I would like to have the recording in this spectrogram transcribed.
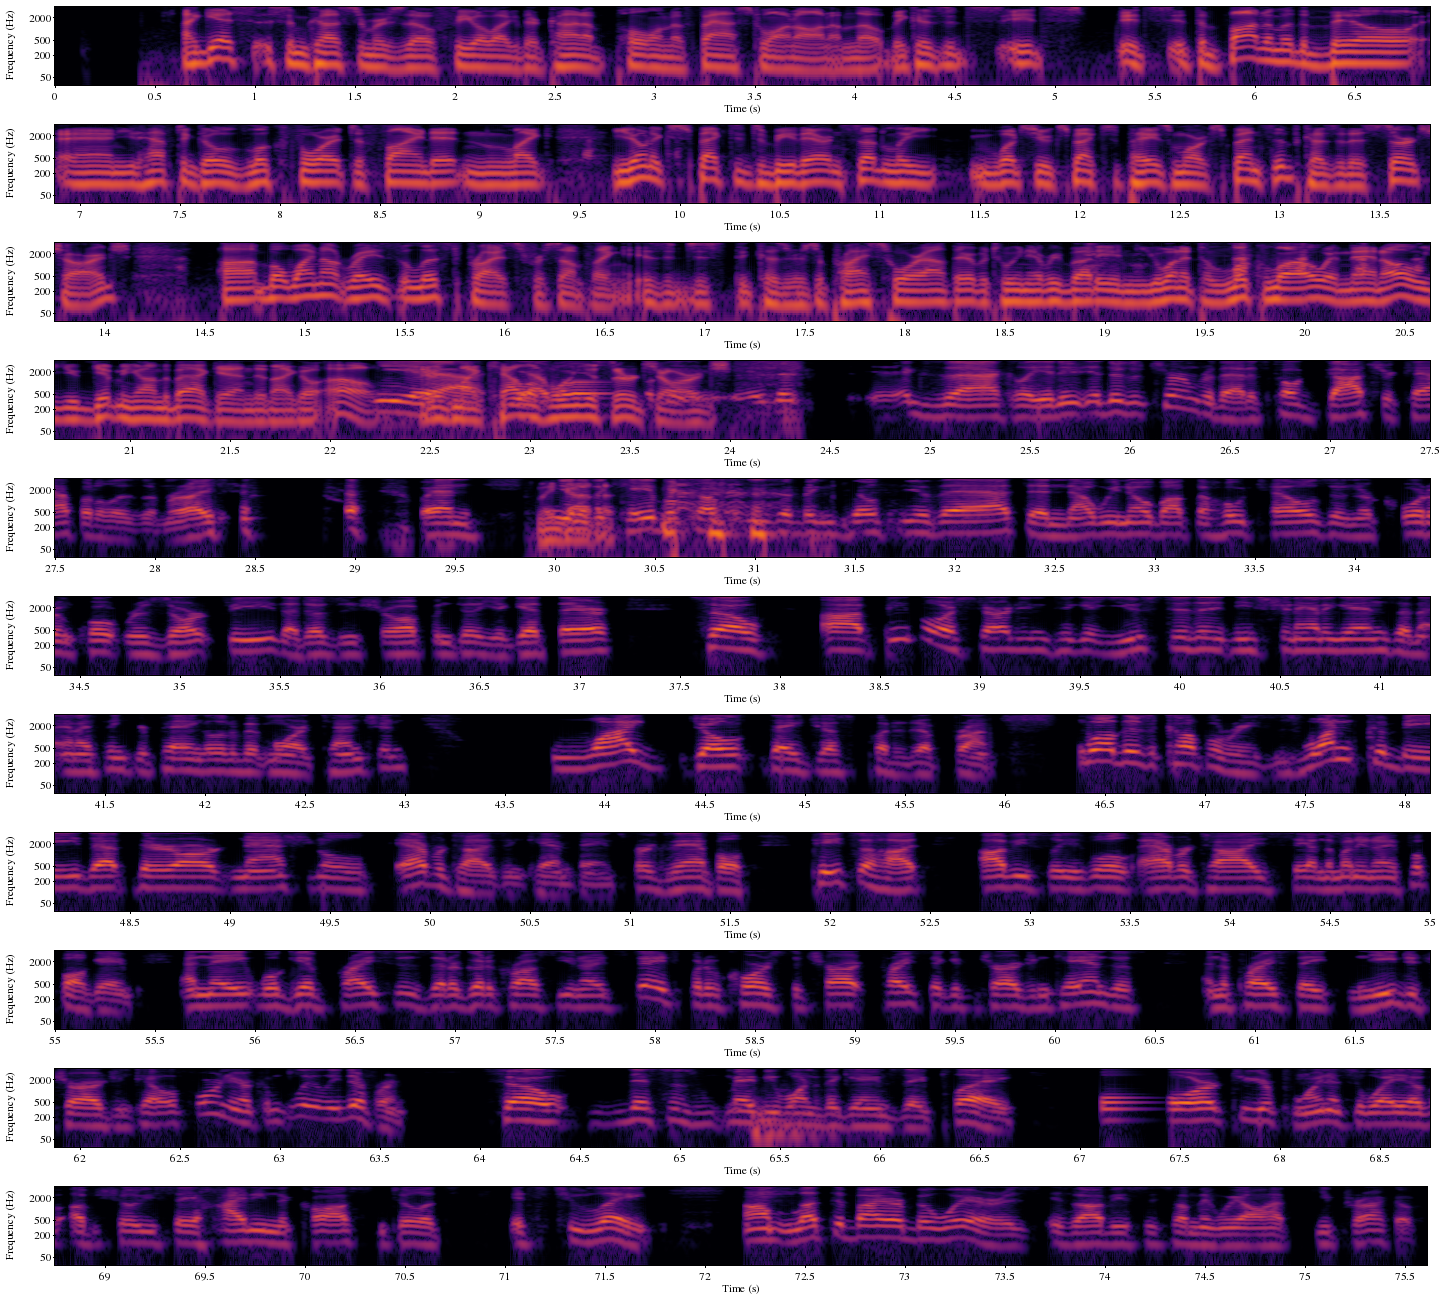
I guess some customers though feel like they're kind of pulling a fast one on them though because it's it's it's at the bottom of the bill and you'd have to go look for it to find it and like you don't expect it to be there and suddenly what you expect to pay is more expensive because of this surcharge. Uh, but why not raise the list price for something? Is it just because there's a price war out there between everybody and you want it to look low and then oh you get me on the back end and I go oh yeah, there's my California yeah, well, surcharge. It, exactly. It, it, there's a term for that. It's called gotcha capitalism, right? and they you know the cable companies have been guilty of that, and now we know about the hotels and their quote unquote resort fee that doesn't show up until you get there. So uh, people are starting to get used to the, these shenanigans, and, and I think you're paying a little bit more attention. Why don't they just put it up front? Well, there's a couple reasons. One could be that there are national advertising campaigns. For example, Pizza Hut obviously will advertise, say, on the Monday Night Football game, and they will give prices that are good across the United States. But of course, the chart price they could charge in Kansas and the price they need to charge in California are completely different. So this is maybe one of the games they play. Or, or to your point, it's a way of, of shall we say, hiding the cost until it's it's too late. Um, let the buyer beware is is obviously something we all have to keep track of.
